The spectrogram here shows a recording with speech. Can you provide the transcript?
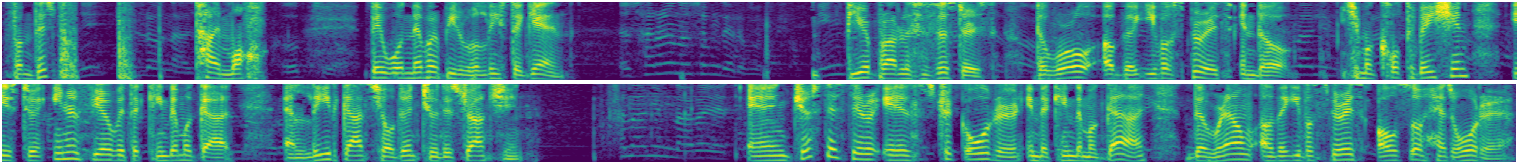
From this time on, they will never be released again. Dear brothers and sisters, the role of the evil spirits in the human cultivation is to interfere with the kingdom of God and lead God's children to destruction. And just as there is strict order in the kingdom of God, the realm of the evil spirits also has order.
